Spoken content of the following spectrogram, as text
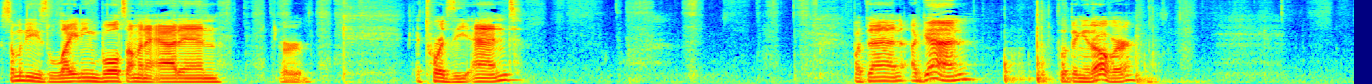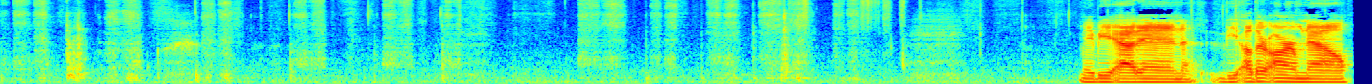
Some of these lightning bolts I'm gonna add in or towards the end. But then again, flipping it over, maybe add in the other arm now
